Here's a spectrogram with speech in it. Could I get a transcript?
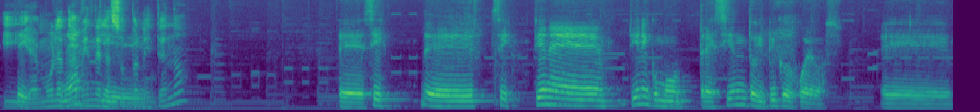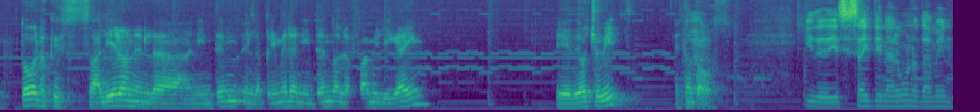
¿Y emula también de la Super Nintendo? Eh, sí, sí. Tiene, tiene como 300 y pico de juegos. Eh, todos los que salieron en la, Nintendo, en la primera Nintendo, en la Family Game, eh, de 8 bits, están todos. ¿Y de 16 tiene alguno también?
